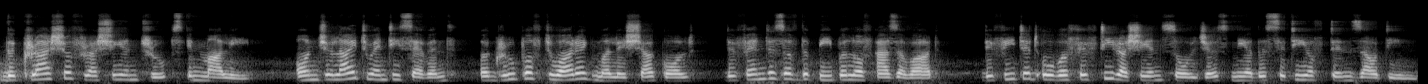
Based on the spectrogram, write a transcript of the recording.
The crash of Russian troops in Mali. On July 27th, a group of Tuareg militia called Defenders of the People of Azawad defeated over 50 Russian soldiers near the city of Tin-Zaouatine.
